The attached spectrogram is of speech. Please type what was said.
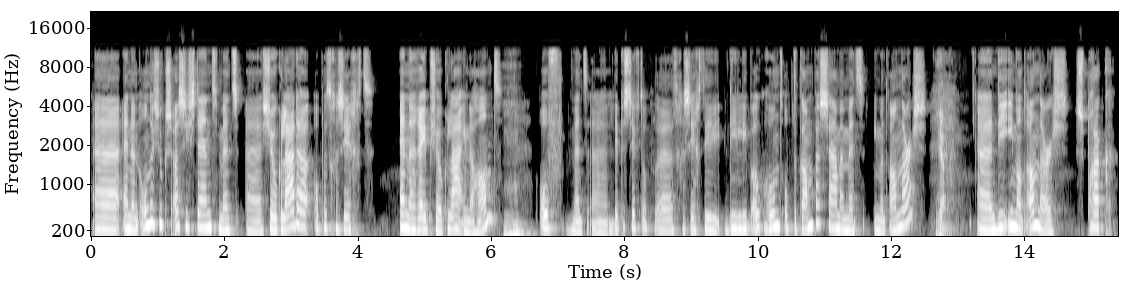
Eh, en een onderzoeksassistent met eh, chocolade op het gezicht en een reep chocola in de hand. Mhm. Of met lippenstift op het gezicht. Die, die liep ook rond op de campus samen met iemand anders. Ja. Die iemand anders sprak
